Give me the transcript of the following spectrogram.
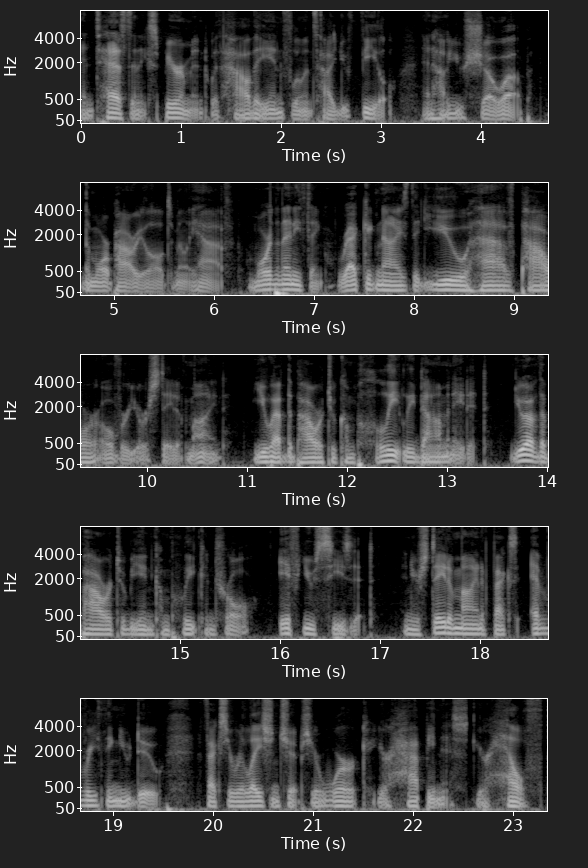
and test and experiment with how they influence how you feel and how you show up, the more power you'll ultimately have. More than anything, recognize that you have power over your state of mind. You have the power to completely dominate it. You have the power to be in complete control if you seize it. And your state of mind affects everything you do affects your relationships, your work, your happiness, your health,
